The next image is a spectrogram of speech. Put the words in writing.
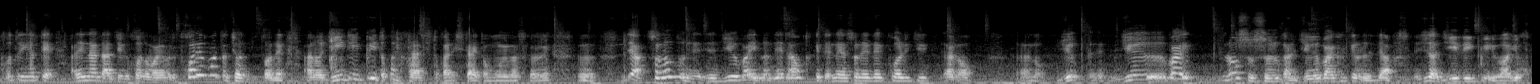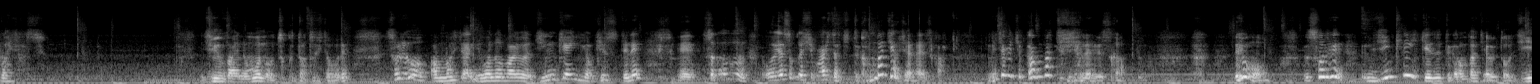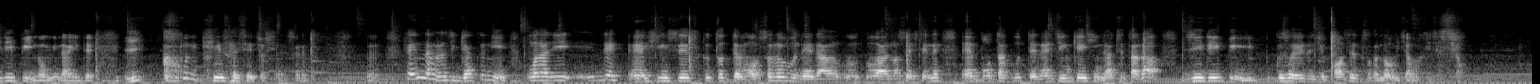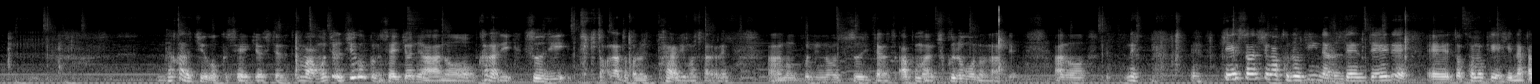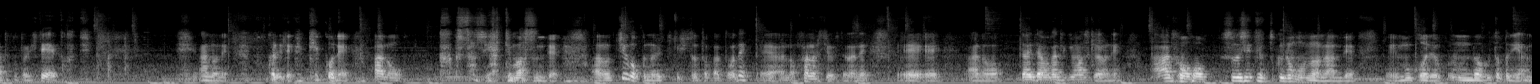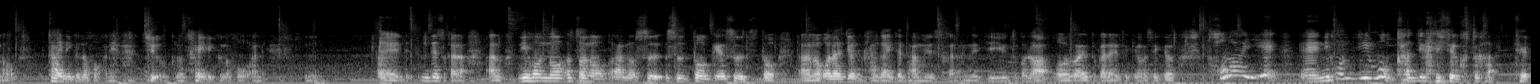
ことによってあれなんだっていうこともあります。これまたちょっとねあの GDP とかの話とかにしたいと思いますけどね、うん、じゃあその分ね10倍の値段をかけてねそれでクオリティあのあの 10, 10倍ロスするから10倍かけるじゃあ実は GDP は横ばいなんですよ。10倍のものを作ったとしてもね、それを、あんましてや日本の場合は人件費を削ってね、えーその分お安くしましたって言って頑張っちゃうじゃないですか。めちゃめちゃ頑張ってるじゃないですか。でも、それ、人件費削って頑張っちゃうと GDP 伸びないんで、一向に経済成長しないですよね。変な話、逆に同じで、えー、品質で作っとっても、その分値段上乗せしてね、えー、ぼったくってね、人件費になってたら、GDP、それで10%とか伸びちゃうわけですよ。だから中国成長してる。まあもちろん中国の成長には、あの、かなり数字、適当なところいっぱいありますからね。あの、国の数字ってのはあくまで作るものなんで。あの、ね、計算書が黒字になる前提で、えっ、ー、と、この経費なかったことにして、とかって。あのね、これね、結構ね、あの、隠さずやってますんで、あの、中国の人とかとね、えー、あの、話をしたらね、えー、あの、大体分かってきますけどね、あの、数字で作るものなんで、えー、向こうで、うん、特にあの、大陸の方はね、中国の大陸の方はね、うん。えー、ですから、あの日本のそのあの数数統計数値とあの同じように考えちゃダメですからねっていうところは押さえとかないといけませんけど、とはいええー、日本人も勘違いしてることがあって、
